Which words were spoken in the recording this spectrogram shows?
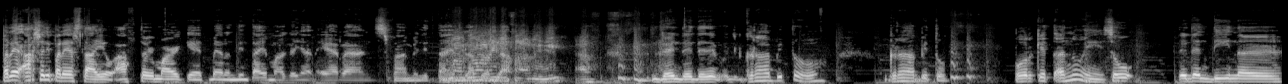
Pare, actually, parehas tayo. After market, meron din tayo mga ganyan. Errands, family time, blah, blah, blah. family? Hindi, hindi, hindi. Grabe to. Grabe to. Porket ano eh. So, and then dinner,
